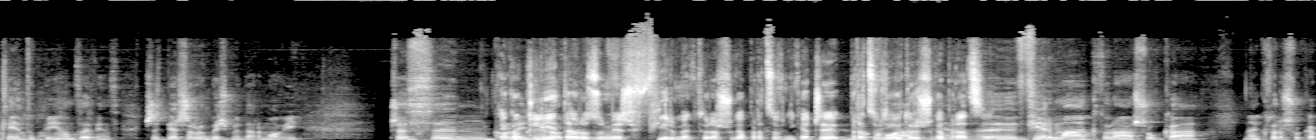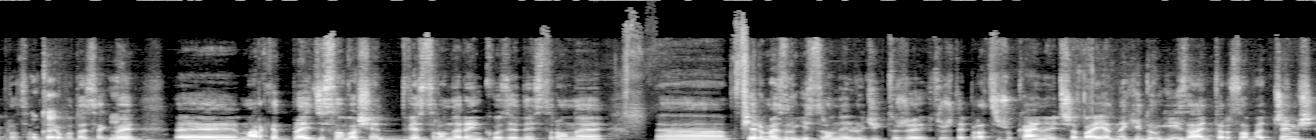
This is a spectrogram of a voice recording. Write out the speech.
klientów pieniądze, więc przez pierwszy rok byliśmy darmowi. Przez Jako klienta rok... rozumiesz firmę, która szuka pracownika, czy pracownika, który szuka pracy? Y, Firma, która szuka, która szuka pracownika, Okej. bo to jest jakby Mhm. y, marketplace, gdzie są właśnie dwie strony rynku, z jednej strony e, firmy, z drugiej strony ludzi, którzy, którzy tej pracy szukają, no i trzeba jednych i drugich zainteresować czymś.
